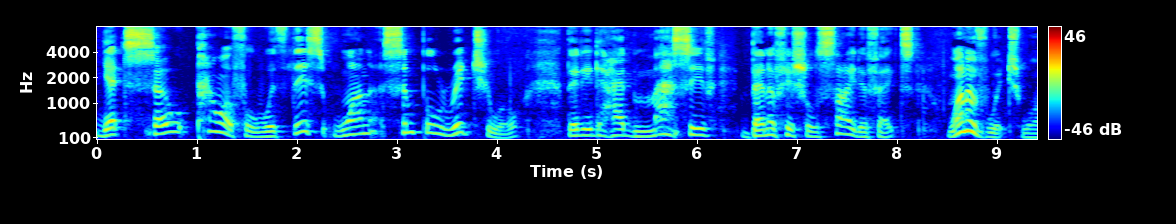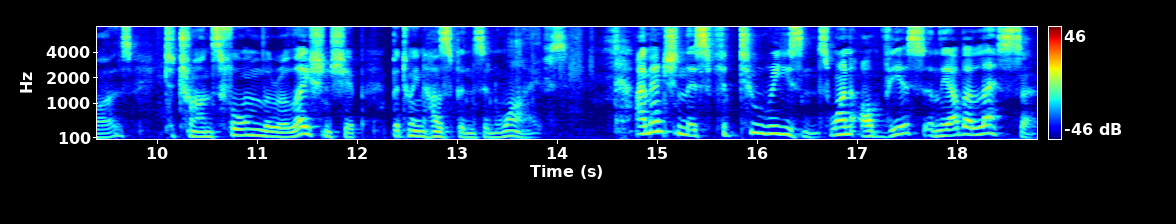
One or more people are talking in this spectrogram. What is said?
Yet, so powerful was this one simple ritual that it had massive beneficial side effects, one of which was to transform the relationship between husbands and wives. I mention this for two reasons, one obvious and the other less so.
